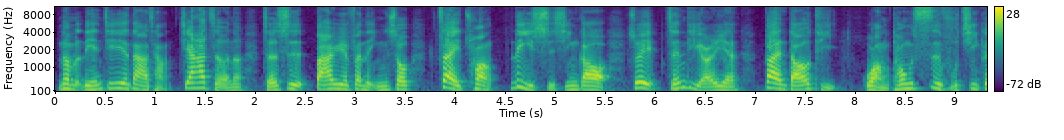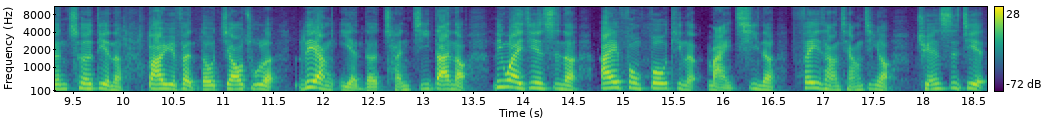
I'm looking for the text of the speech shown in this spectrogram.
那么连接业大厂嘉泽呢，则是八月份的营收再创历史新高哦。所以整体而言，半导体、网通、伺服器跟车电呢，八月份都交出了亮眼的成绩单哦。另外一件事呢，iPhone 14的买气呢非常强劲哦，全世界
